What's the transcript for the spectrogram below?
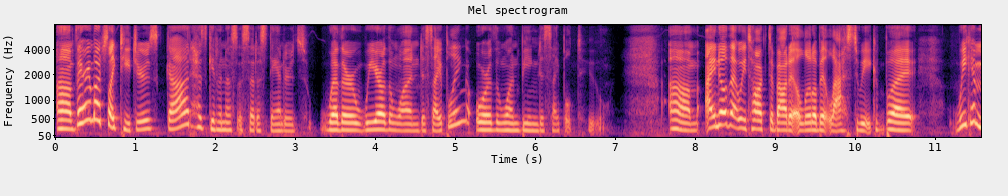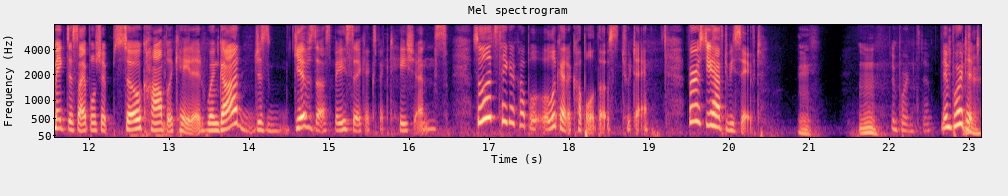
Uh, very much like teachers, God has given us a set of standards, whether we are the one discipling or the one being discipled to. Um, I know that we talked about it a little bit last week, but we can make discipleship so complicated when God just gives us basic expectations. So let's take a couple a look at a couple of those today. First, you have to be saved. Important step. Important.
